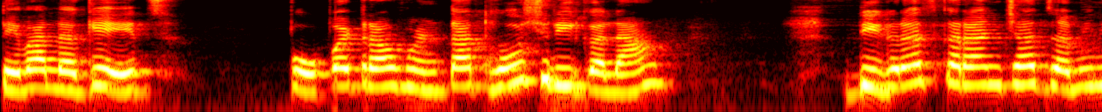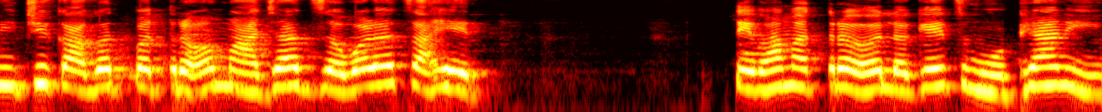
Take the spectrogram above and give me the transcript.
तेव्हा लगेच पोपटराव म्हणतात हो श्रीकला दिग्रसकरांच्या जमिनीची कागदपत्र माझ्या जवळच आहेत. तेव्हा मात्र लगेच मोठ्याने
